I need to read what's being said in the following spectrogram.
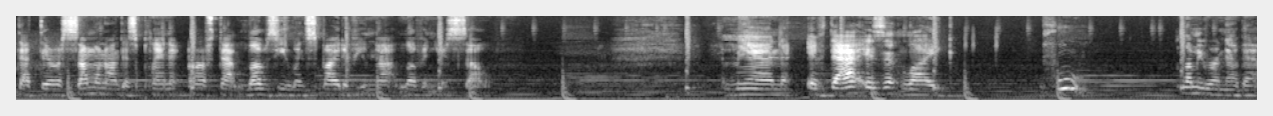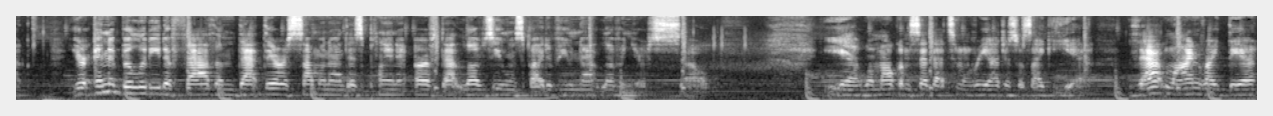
that there is someone on this planet Earth that loves you in spite of you not loving yourself man, if that isn't like, whew, let me run that back. Your inability to fathom that there is someone on this planet Earth that loves you in spite of you not loving yourself. Yeah, when Malcolm said that to Marie, I just was like, yeah, that line right there,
